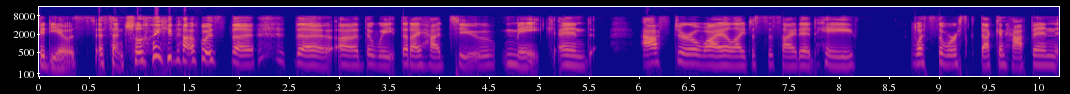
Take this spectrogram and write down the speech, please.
videos essentially that was the the uh, the weight that i had to make and after a while i just decided hey what's the worst that can happen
